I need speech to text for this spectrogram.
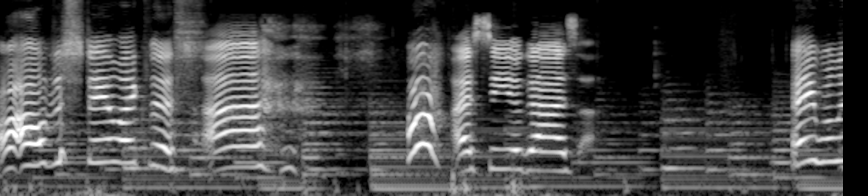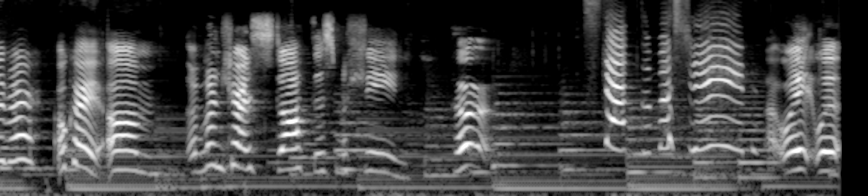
I- I'll just stay like this. Ah. Ah! I see you guys. Hey, Woolly Bear. Okay. Um. I'm gonna try to stop this machine. Stop the machine. Uh, wait, wait.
